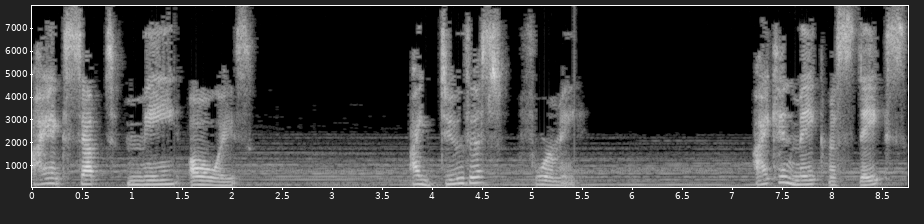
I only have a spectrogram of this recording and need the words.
I accept me always. I do this for me. I can make mistakes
